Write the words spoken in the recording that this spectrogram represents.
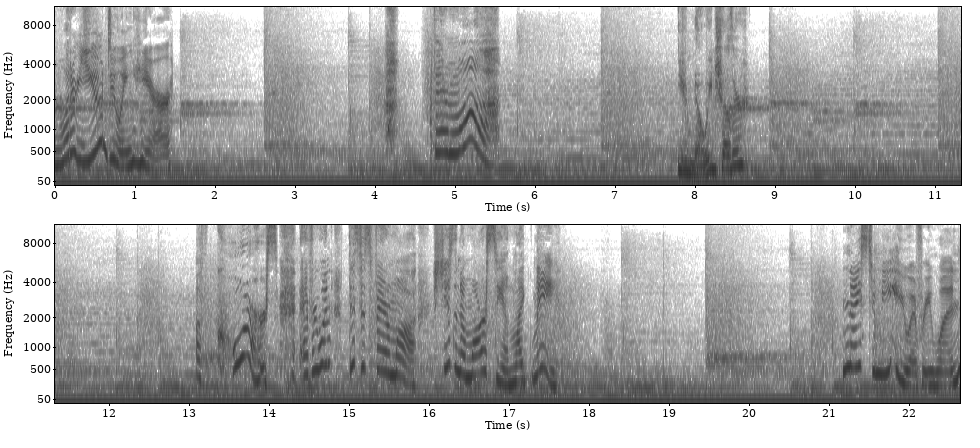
What are you doing here? Verma! You know each other? Of course! Everyone, this is Fairma. She's an Amarcian like me. Nice to meet you, everyone.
